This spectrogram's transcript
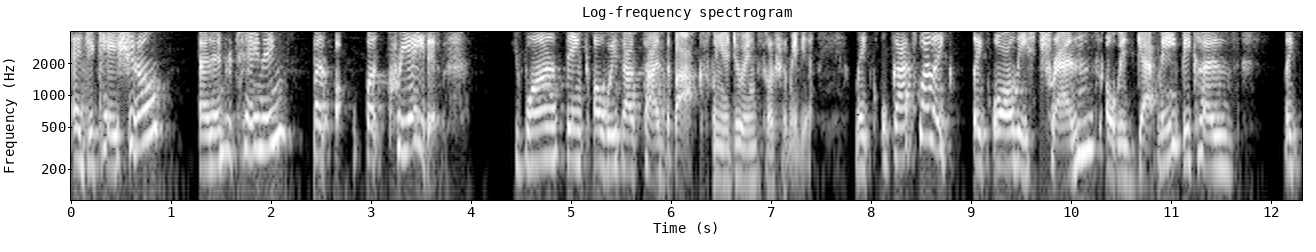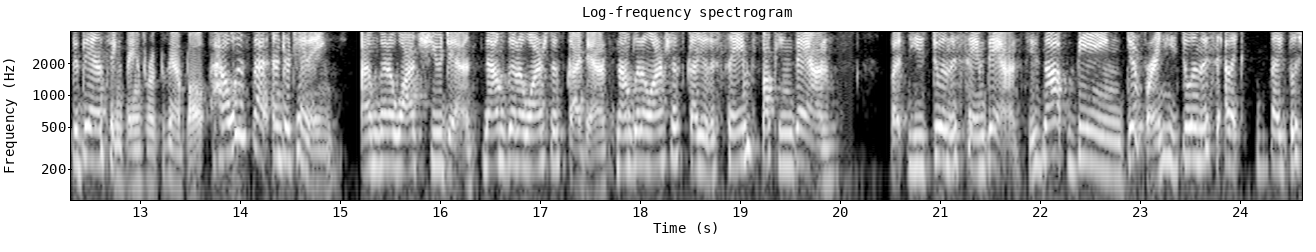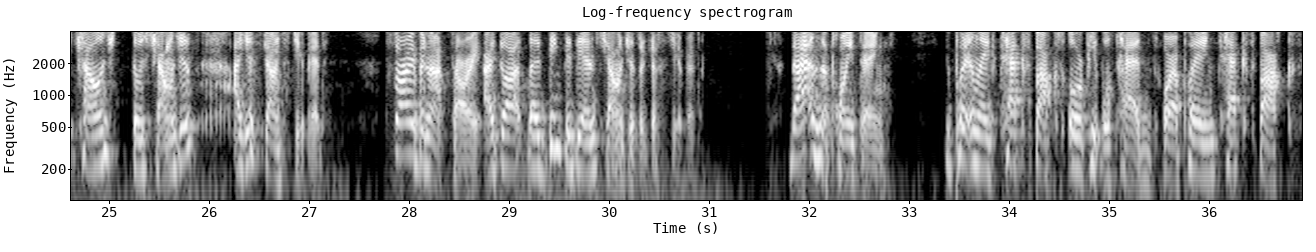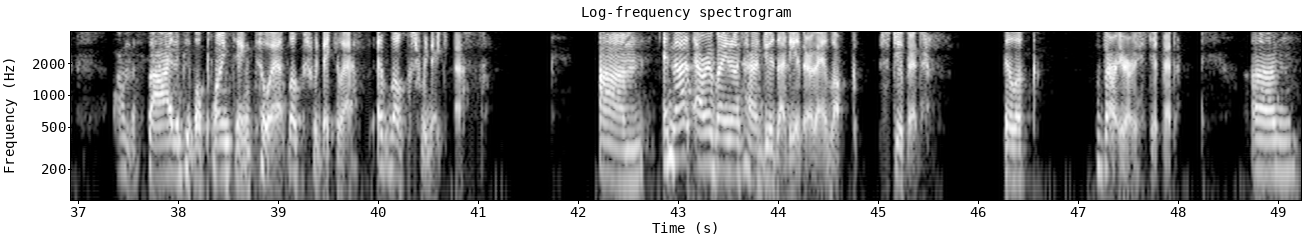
educational, and entertaining but but creative. You want to think always outside the box when you're doing social media. Like that's why like like all these trends always get me because like the dancing thing for example. How is that entertaining? I'm going to watch you dance. Now I'm going to watch this guy dance. Now I'm going to watch this guy do the same fucking dance, but he's doing the same dance. He's not being different. He's doing this like like those challenge those challenges I just found stupid. Sorry but not sorry. I thought I think the dance challenges are just stupid. That and the pointing. You put in like text box over people's heads or a putting text box on the side and people pointing to it looks ridiculous. It looks ridiculous. Um, and not everybody knows how to do that either. They look stupid. They look very, very stupid. Um,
